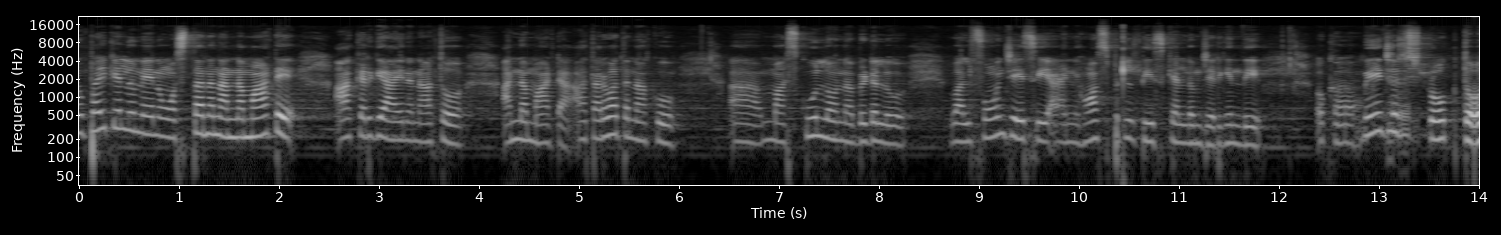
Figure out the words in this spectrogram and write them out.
నువ్వు పైకి వెళ్ళు నేను వస్తానని అన్న మాటే ఆఖరికి ఆయన నాతో అన్న మాట. ఆ తర్వాత నాకు మా స్కూల్లో ఉన్న బిడ్డలు వాళ్ళు ఫోన్ చేసి ఆయన్ని హాస్పిటల్ తీసుకెళ్ళడం జరిగింది. ఒక మేజర్ స్ట్రోక్తో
